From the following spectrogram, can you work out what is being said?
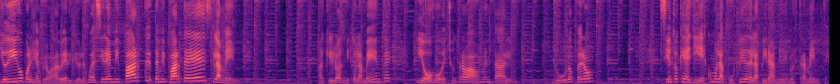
Yo digo, por ejemplo, a ver, yo les voy a decir, en mi parte, de mi parte es la mente. Aquí lo admito, la mente. Y ojo, he hecho un trabajo mental duro, pero siento que allí es como la cúspide de la pirámide, nuestra mente.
